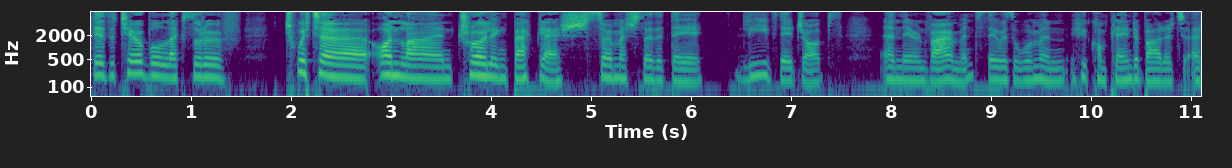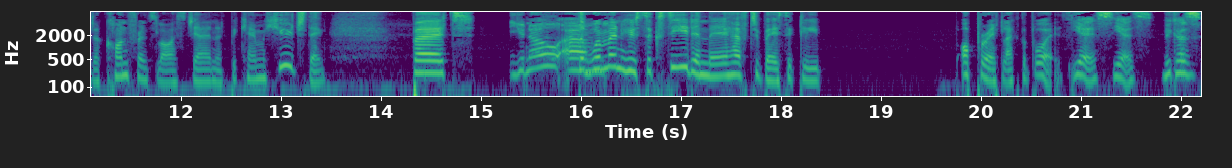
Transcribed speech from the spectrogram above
there's a terrible, like, sort of Twitter online trolling backlash, so much so that they leave their jobs and their environments. There was a woman who complained about it at a conference last year and it became a huge thing. But You know, um, the women who succeed in there have to basically operate like the boys. Yes, yes. Because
